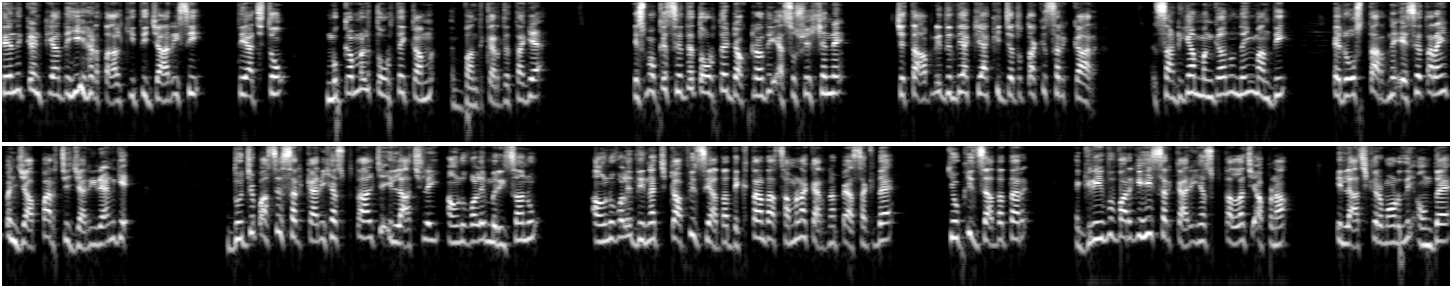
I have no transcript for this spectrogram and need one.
3 ਘੰਟਿਆਂ ਦੀ ਹੀ ਹੜਤਾਲ ਕੀਤੀ ਜਾ ਰਹੀ ਸੀ ਤੇ ਅੱਜ ਤੋਂ ਮੁਕੰਮਲ ਤੌਰ ਤੇ ਕੰਮ ਬੰਦ ਕਰ ਦਿੱਤਾ ਗਿਆ ਇਸ ਮੌਕੇ ਸਿੱਧੇ ਤੌਰ ਤੇ ਡਾਕਟਰਾਂ ਦੀ ਐਸੋਸੀਏਸ਼ਨ ਨੇ ਚੇਤਾਵਨੀ ਦਿੰਦਿਆਂ ਕਿਹਾ ਕਿ ਜਦੋਂ ਤੱਕ ਸਰਕਾਰ ਸਾਡੀਆਂ ਮੰਗਾਂ ਨੂੰ ਨਹੀਂ ਮੰਨਦੀ, ਇਹ ਰੋਸ ਧਰਨੇ ਇਸੇ ਤਰ੍ਹਾਂ ਹੀ ਪੰਜਾਬ ਭਰ 'ਚ ਜਾਰੀ ਰਹਿਣਗੇ। ਦੂਜੇ ਪਾਸੇ ਸਰਕਾਰੀ ਹਸਪਤਾਲ 'ਚ ਇਲਾਜ ਲਈ ਆਉਣ ਵਾਲੇ ਮਰੀਜ਼ਾਂ ਨੂੰ ਆਉਣ ਵਾਲੇ ਦਿਨਾਂ 'ਚ ਕਾਫੀ ਜ਼ਿਆਦਾ ਦਿੱਕਤਾਂ ਦਾ ਸਾਹਮਣਾ ਕਰਨਾ ਪੈ ਸਕਦਾ ਹੈ, ਕਿਉਂਕਿ ਜ਼ਿਆਦਾਤਰ ਗਰੀਬ ਵਰਗ ਹੀ ਸਰਕਾਰੀ ਹਸਪਤਾਲਾਂ 'ਚ ਆਪਣਾ ਇਲਾਜ ਕਰਵਾਉਣ ਲਈ ਆਉਂਦਾ ਹੈ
